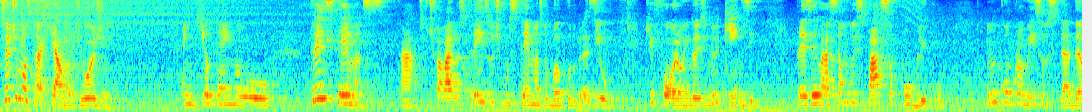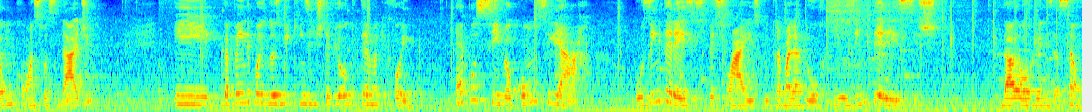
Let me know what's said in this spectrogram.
Se eu te mostrar aqui a aula de hoje, em que eu tenho três temas, tá? Se eu te falar os três últimos temas do Banco do Brasil, que foram em 2015, preservação do espaço público, um compromisso do cidadão com a sua cidade. E também depois, em 2015, a gente teve outro tema que foi é possível conciliar os interesses pessoais do trabalhador e os interesses da organização?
